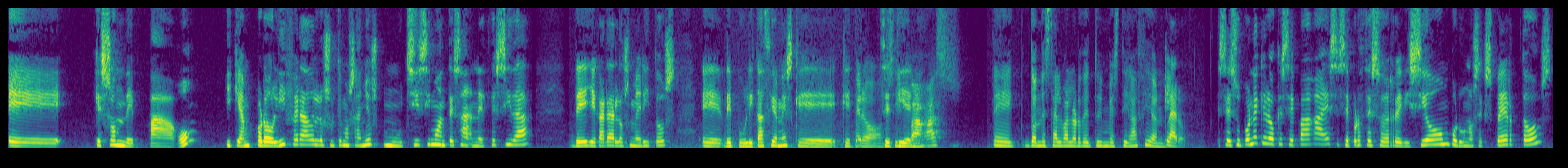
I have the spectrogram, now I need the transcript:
eh, que son de pago y que han proliferado en los últimos años muchísimo ante esa necesidad de llegar a los méritos eh, de publicaciones que, que Pero se si tienen. pagas, eh, ¿dónde está el valor de tu investigación? Claro, se supone que lo que se paga es ese proceso de revisión por unos expertos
